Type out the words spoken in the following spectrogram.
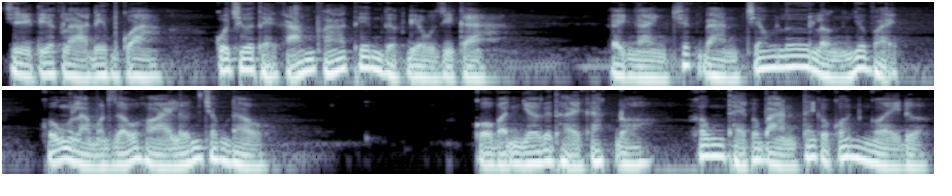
Chỉ tiếc là đêm qua, cô chưa thể khám phá thêm được điều gì cả. Hình ảnh chiếc đàn treo lơ lửng như vậy cũng là một dấu hỏi lớn trong đầu. Cô vẫn nhớ cái thời khắc đó, không thể có bàn tay của con người được.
